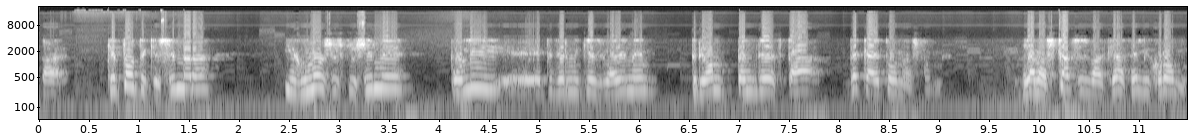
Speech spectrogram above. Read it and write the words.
τα, και τότε και σήμερα οι γνώσεις τους είναι πολύ ε, επιδερμικές, δηλαδή είναι 3, 5, 7, 10 ετών ας πούμε. Για να σκάψεις βαθιά θέλει χρόνο.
